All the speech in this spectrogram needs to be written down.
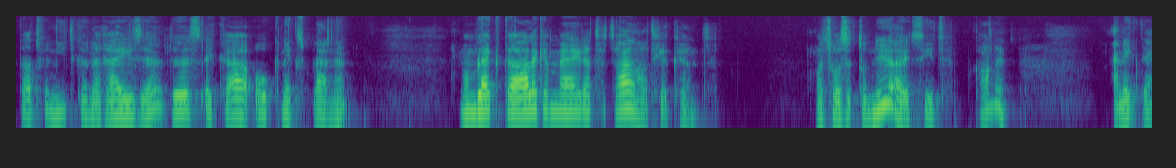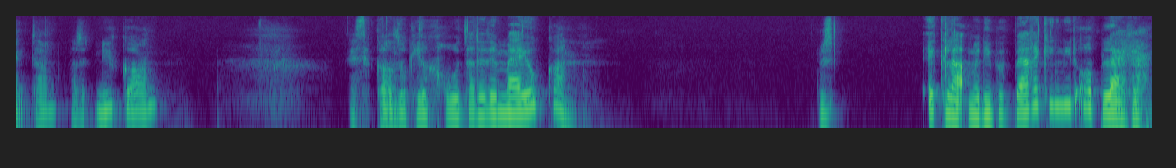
dat we niet kunnen reizen, dus ik ga ook niks plannen. Maar blijkt dadelijk in mei dat het wel had gekund. Maar zoals het er nu uitziet, kan het. En ik denk dan, als het nu kan, is de kans ook heel groot dat het in mei ook kan. Dus ik laat me die beperking niet opleggen.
